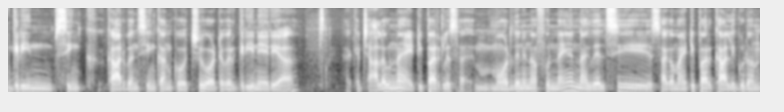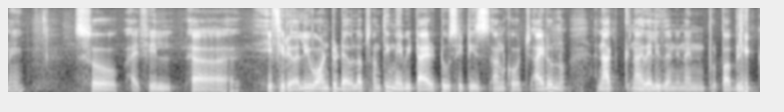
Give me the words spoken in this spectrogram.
గ్రీన్ సింక్ కార్బన్ సింక్ అనుకోవచ్చు వాట్ ఎవర్ గ్రీన్ ఏరియా. అక్కడ చాలా ఉన్నాయి. ఐటీ పార్క్లు మోర్ దెన్ ఎనఫ్ ఉన్నాయి. అండ్ నాకు తెలిసి సగం ఐటీ పార్క్ ఖాళీ కూడా ఉన్నాయి. So I feel if you really want to develop something maybe tier two cities అనుకోవచ్చు. I don't know. నాకు నాకు తెలియదు అండి నేను ఇప్పుడు పబ్లిక్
